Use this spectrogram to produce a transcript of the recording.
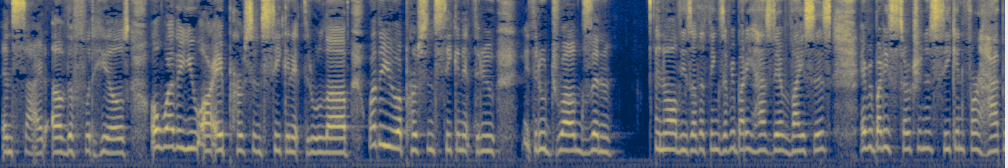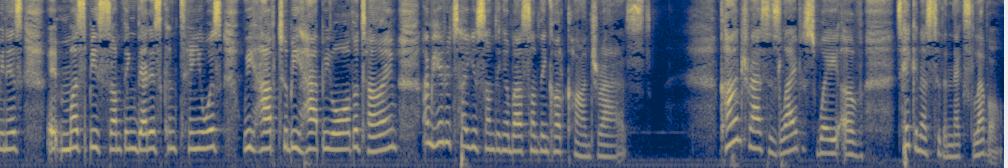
inside of the foothills or whether you are a person seeking it through love whether you're a person seeking it through through drugs and and all these other things. Everybody has their vices. Everybody's searching and seeking for happiness. It must be something that is continuous. We have to be happy all the time. I'm here to tell you something about something called contrast. Contrast is life's way of taking us to the next level.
